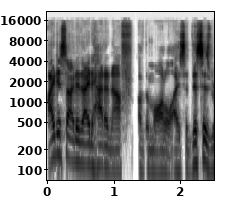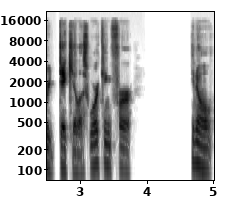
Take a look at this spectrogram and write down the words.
I decided I'd had enough of the model. I said, this is ridiculous. Working for, you know,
